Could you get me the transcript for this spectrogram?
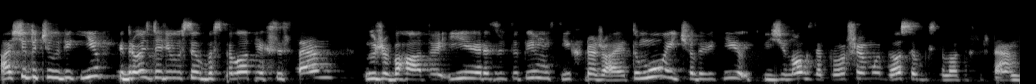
А щодо чоловіків, підрозділів сил безпілотних систем дуже багато, і результативність їх вражає. Тому і чоловіків, і жінок запрошуємо до безпілотних систем.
